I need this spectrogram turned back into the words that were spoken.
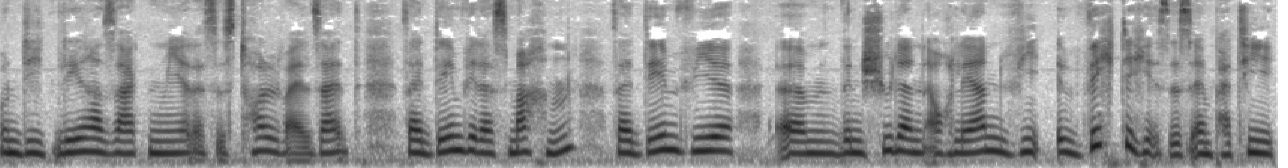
Und die Lehrer sagten mir, das ist toll, weil seit, seitdem wir das machen, seitdem wir ähm, den Schülern auch lernen, wie wichtig es ist, Empathie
